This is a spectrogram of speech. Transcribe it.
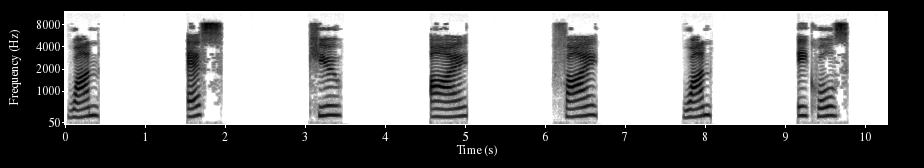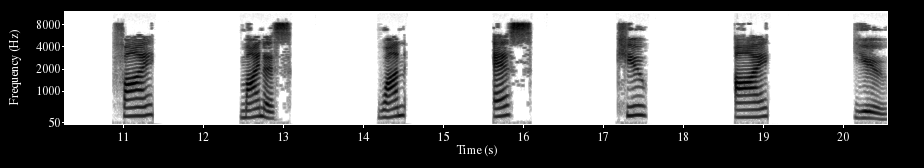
one S Q I Phi one equals Phi minus one S Q I U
